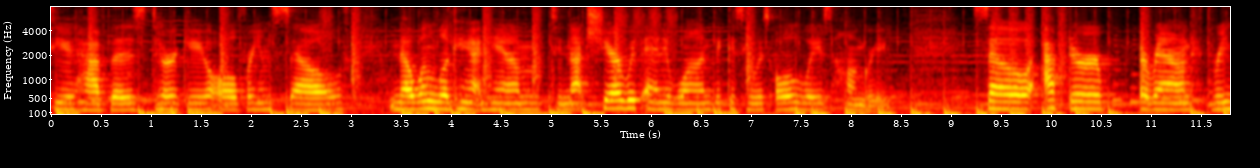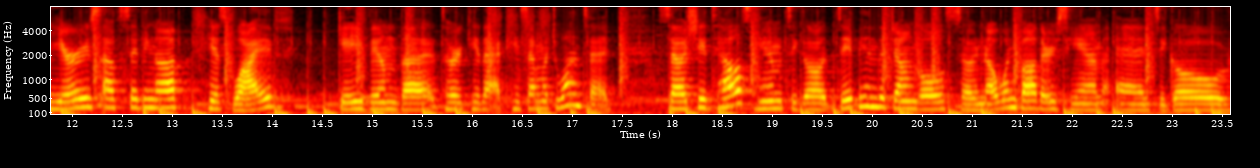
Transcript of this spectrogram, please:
to have this turkey all for himself no one looking at him, to not share with anyone because he was always hungry. So, after around three years of saving up, his wife gave him the turkey that he so much wanted. So she tells him to go deep in the jungle so no one bothers him and to go,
